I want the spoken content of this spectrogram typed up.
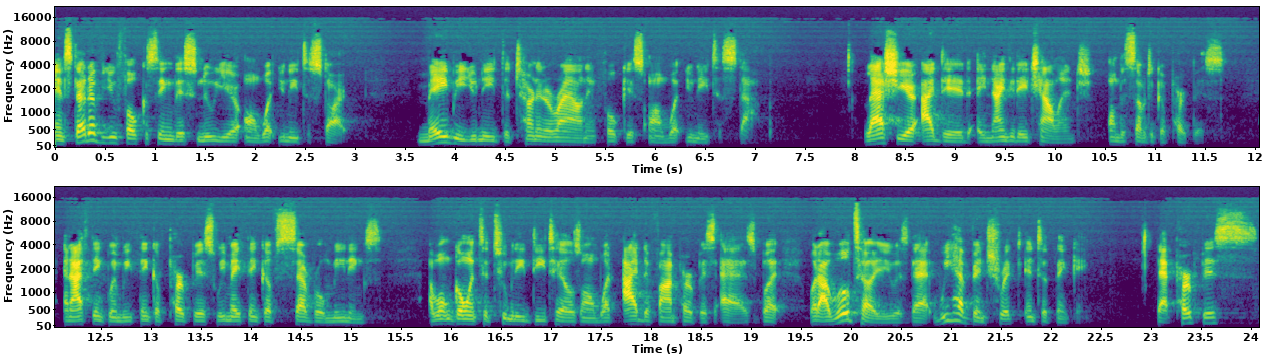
Instead of you focusing this new year on what you need to start, maybe you need to turn it around and focus on what you need to stop. Last year, I did a 90 day challenge on the subject of purpose. And I think when we think of purpose, we may think of several meanings. I won't go into too many details on what I define purpose as, but what I will tell you is that we have been tricked into thinking that purpose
